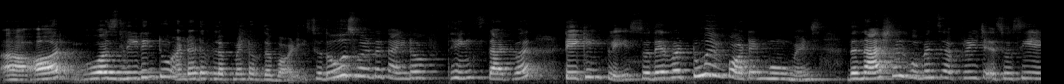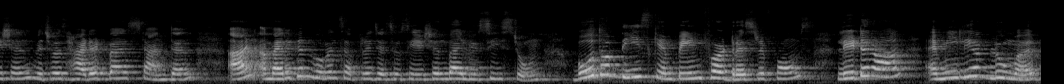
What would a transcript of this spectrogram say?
uh, or was leading to underdevelopment of the body. So those were the kind of things that were taking place. So there were two important movements, the National Women's Suffrage Association which was headed by Stanton and American Women Suffrage Association by Lucy Stone. Both of these campaigned for dress reforms. Later on, Amelia Bloomer,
